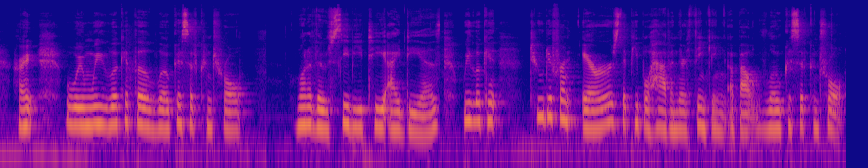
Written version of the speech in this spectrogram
right? When we look at the locus of control, one of those CBT ideas, we look at two different errors that people have in their thinking about locus of control.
